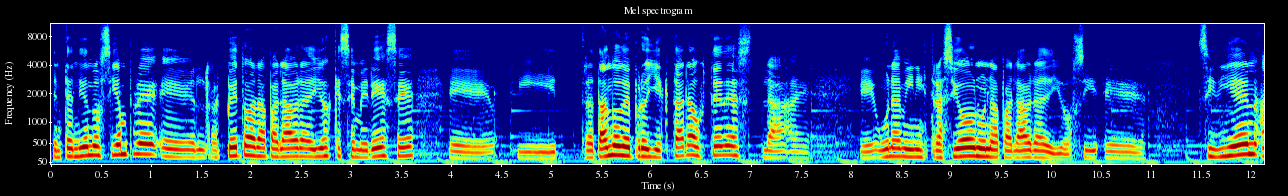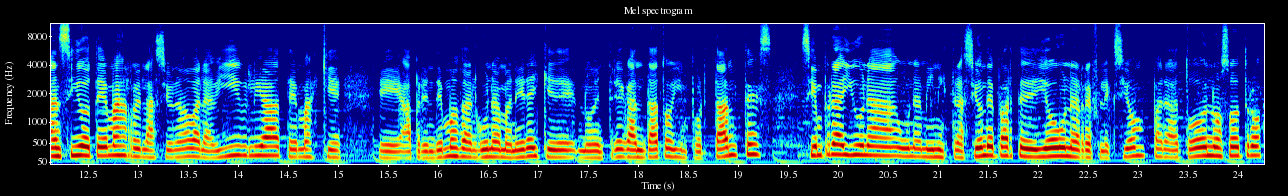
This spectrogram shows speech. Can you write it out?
entendiendo siempre el respeto a la palabra de Dios que se merece y tratando de proyectar a ustedes eh, una administración, una palabra de Dios. Eh, si bien han sido temas relacionados a la Biblia, temas que eh, aprendemos de alguna manera y que nos entregan datos importantes, siempre hay una, una administración de parte de Dios, una reflexión para todos nosotros,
